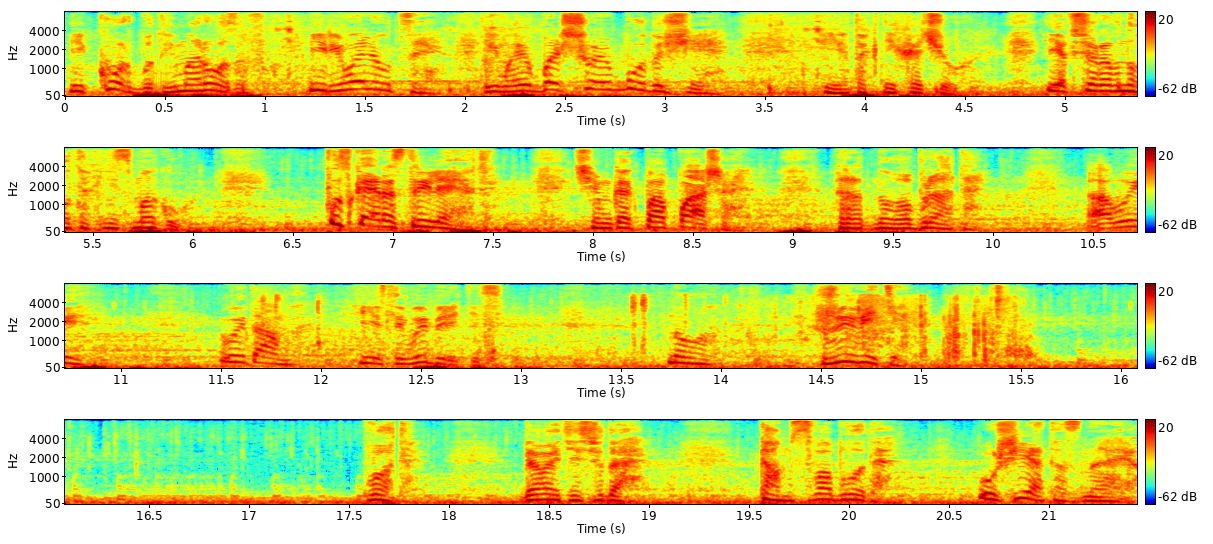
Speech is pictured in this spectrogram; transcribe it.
и Корбут, и Морозов, и революция, и мое большое будущее. Я так не хочу. Я все равно так не смогу. Пускай расстреляют, чем как папаша, родного брата. А вы, вы там, если выберетесь, ну, живите. Вот, давайте сюда. Там свобода. Уж я-то знаю.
